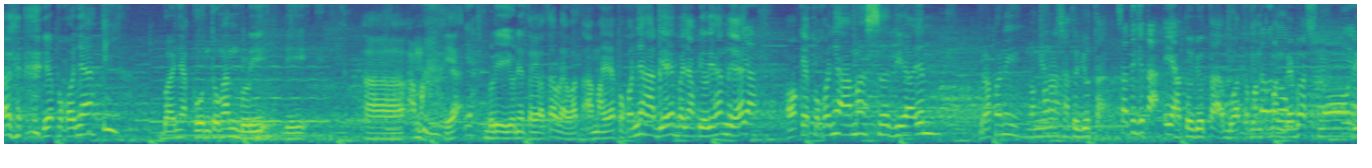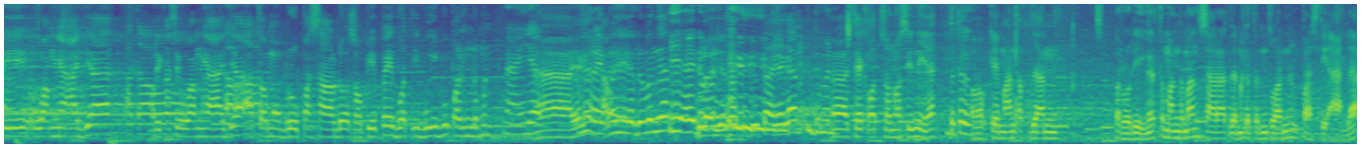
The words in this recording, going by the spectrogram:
Oke, ya pokoknya banyak keuntungan beli di eh, Amah ya. Ya. Beli unit Toyota lewat Amah ya. Pokoknya hadiahnya banyak pilihan ya. Ya. Oke, pokoknya Amah sediain berapa nih nominal satu juta? Satu juta, ya. Satu juta buat teman-teman bebas mau iya. di uangnya aja, Atau- dikasih uangnya aja, Uh-uh. atau mau berupa saldo Shopee Pay buat ibu-ibu paling demen. Nah, iya. Nah, ya kan? Kamu juga demen kan? Iya, demen. Belanja satu juta ya kan? Demen. Eh, check out sono sini ya. Betul. Oke, mantap dan perlu diingat teman-teman syarat dan ketentuan pasti ada.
